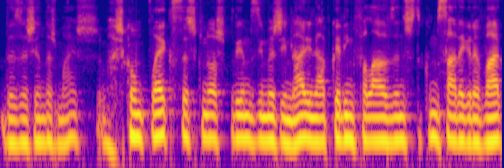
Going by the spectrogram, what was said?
das agendas mais, mais complexas que nós podemos imaginar, e há bocadinho falávamos antes de começar a gravar,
